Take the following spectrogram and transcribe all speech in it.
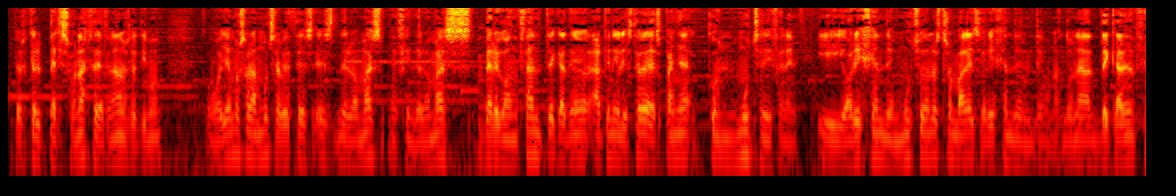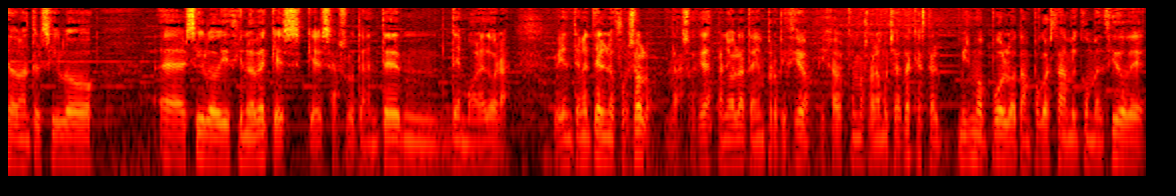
Pero es que el personaje de Fernando VII como ya hemos hablado muchas veces, es de lo más, en fin, de lo más vergonzante que ha tenido, la historia de España con mucha diferencia. Y origen de muchos de nuestros males y origen de, una, de una, decadencia durante el siglo, eh, siglo XIX que es, que es absolutamente mm, demoledora. Evidentemente él no fue solo, la sociedad española también propició. Fijaos que hemos hablado muchas veces que hasta el mismo pueblo tampoco estaba muy convencido de,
